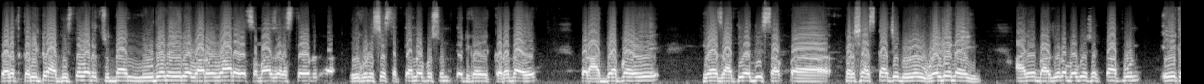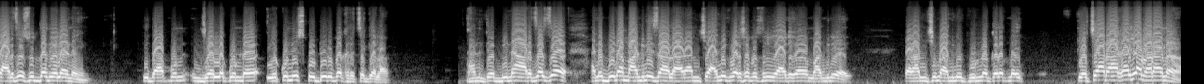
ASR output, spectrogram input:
परत कलेक्टर ऑफिसवर सुद्धा निवेदन येणे वारंवार समाज रस्त्यावर एकोणीसशे सत्त्याण्णवपासून त्या ठिकाणी करत आहे. पण अद्याप हे या जातीवादी स- प्रशासकाचे डोळे उघडले नाही. आणि बाजूला बघू शकता आपण एक अर्ज सुद्धा दिला नाही. तिथं आपण जलकुंड एकोणीस कोटी रुपये खर्च केला. आणि ते बिना अर्जाचं आणि बिना मागणीचा आला. आणि आमची अनेक वर्षापासून या ठिकाणी मागणी आहे. पण आमची मागणी पूर्ण करत नाही त्याच्या रागाच्या भरानं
